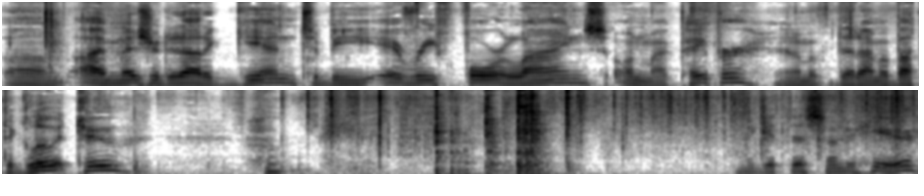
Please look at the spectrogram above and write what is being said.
Um, I measured it out again to be every four lines on my paper and I'm, that I'm about to glue it to. Let me get this under here.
